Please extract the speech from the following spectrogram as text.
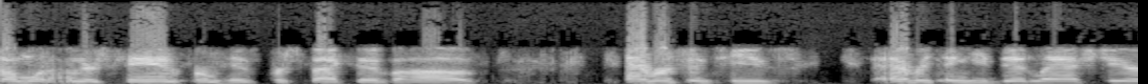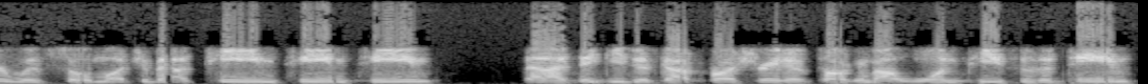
somewhat understand from his perspective of ever since he's everything he did last year was so much about team, team, team that I think he just got frustrated of talking about one piece of the team.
